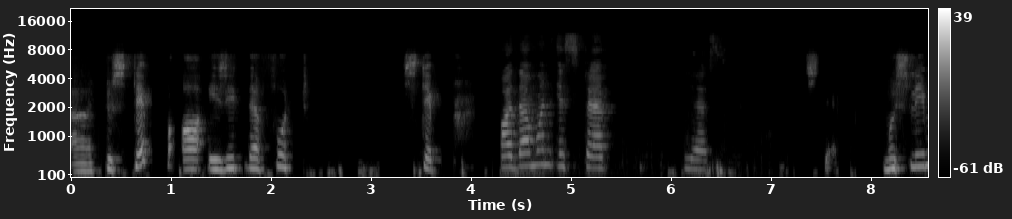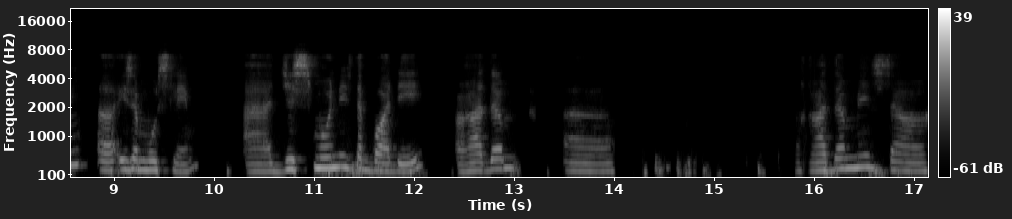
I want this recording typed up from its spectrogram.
uh, to step or is it the foot? Step, Qadamun is step. Yes. step. Muslim uh, is a Muslim. Uh, Jismun is the body. Ghadam, uh, Ghadam is, uh,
